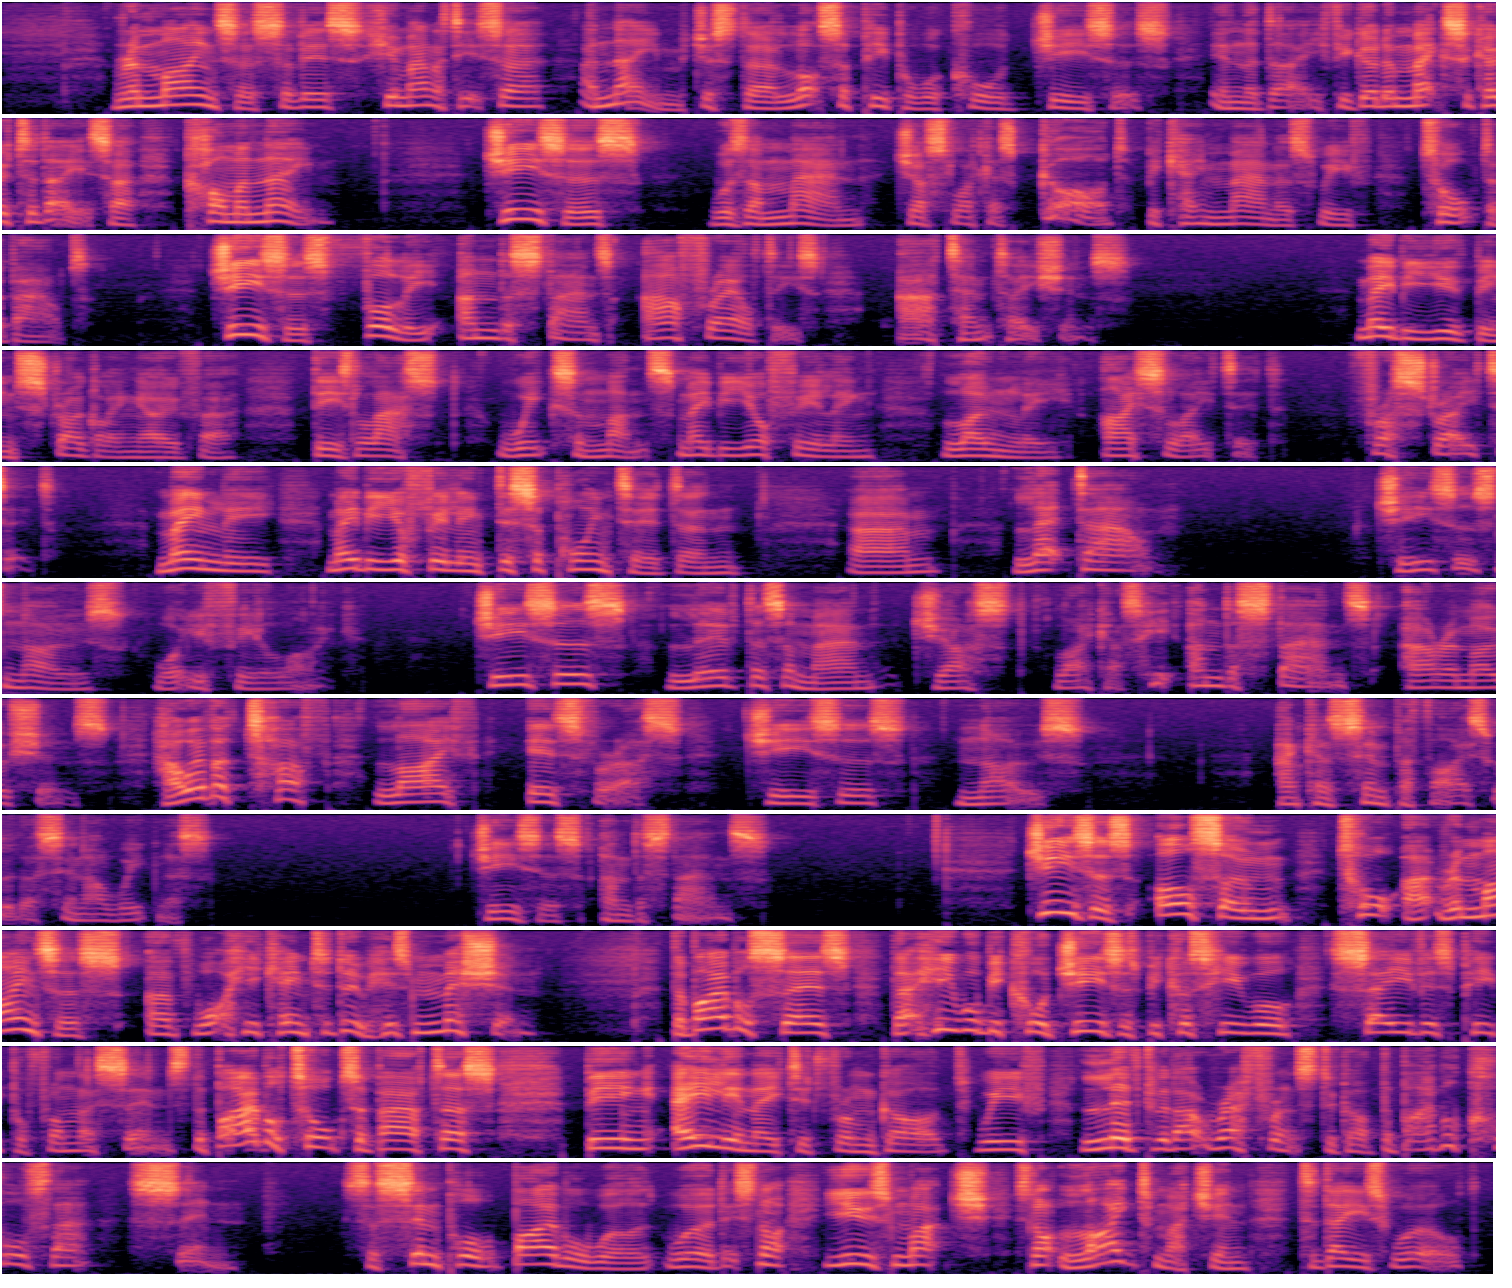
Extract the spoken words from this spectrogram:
reminds us of his humanity. It's a, a name, just uh, lots of people were called Jesus in the day. If you go to Mexico today, it's a common name. Jesus was a man just like us. God became man, as we've talked about. Jesus fully understands our frailties, our temptations. Maybe you've been struggling over these last weeks and months. Maybe you're feeling lonely, isolated, frustrated. Mainly, maybe you're feeling disappointed and um, let down. Jesus knows what you feel like. Jesus lived as a man just like us. He understands our emotions. However tough life is for us, Jesus knows and can sympathize with us in our weakness. Jesus understands. Jesus also taught, uh, reminds us of what he came to do, his mission. The Bible says that he will be called Jesus because he will save his people from their sins. The Bible talks about us being alienated from God. We've lived without reference to God. The Bible calls that sin. It's a simple Bible word. It's not used much, it's not liked much in today's world.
